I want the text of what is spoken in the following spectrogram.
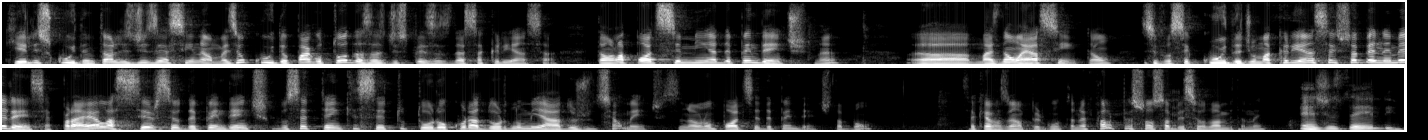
que eles cuidam. Então eles dizem assim: não, mas eu cuido, eu pago todas as despesas dessa criança. Então ela pode ser minha dependente. Né? Uh, mas não é assim. Então, se você cuida de uma criança, isso é benemerência. Para ela ser seu dependente, você tem que ser tutor ou curador nomeado judicialmente, senão não pode ser dependente, tá bom? Você quer fazer uma pergunta, né? Fala para o pessoal saber seu nome também. É Gisele.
